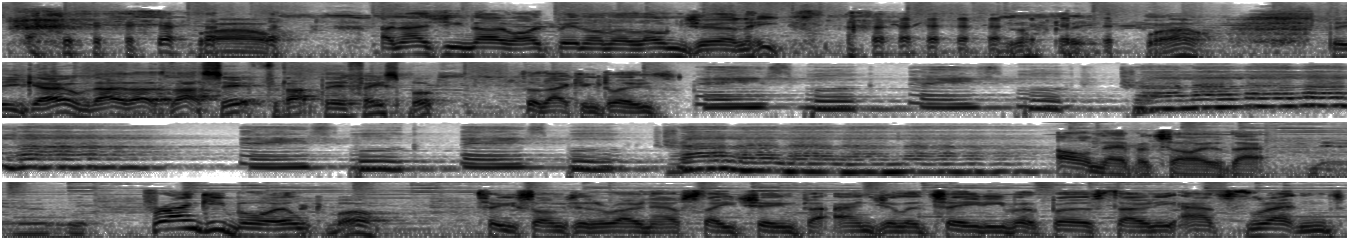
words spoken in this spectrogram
wow. and as you know, I've been on a long journey. Exactly. wow. There you go. That, that, that's it for that there Facebook. so that concludes. Facebook, Facebook, tra la la la la. Facebook, Facebook, tra la la la la. I'll never tire of that. No. Frankie Boyle. Well, Two songs in a row now. Stay tuned for Angela Tini. But first, Tony, as threatened,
